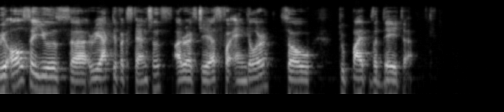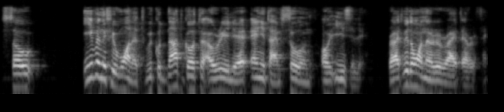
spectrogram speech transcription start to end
We also use uh, reactive extensions, RxJS for Angular, so to pipe the data. So even if we wanted, we could not go to Aurelia anytime soon or easily, right? We don't want to rewrite everything.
